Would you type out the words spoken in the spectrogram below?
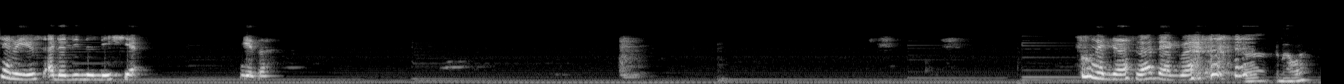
serius ada di Indonesia. Gitu. Nggak jelas banget ya gue. Eh, kenapa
